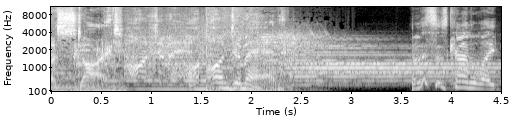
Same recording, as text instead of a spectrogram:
The Start on demand. On demand. This is kind of like,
